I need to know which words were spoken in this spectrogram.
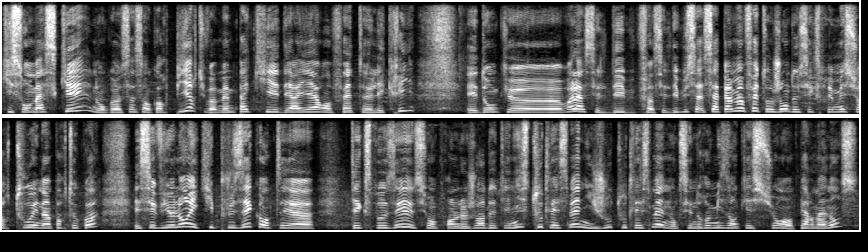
qui sont masqués. Donc euh, ça c'est encore pire. Tu vois même pas qui est derrière en fait euh, l'écrit. Et donc euh, voilà, c'est le début. Enfin c'est le début. Ça, permet en fait aux gens de s'exprimer sur tout et n'importe quoi. Et c'est violent et qui plus est quand tu es, exposé. Si on prend le joueur de tennis, toutes les semaines, il joue toutes les semaines. Donc c'est une remise en question en permanence.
